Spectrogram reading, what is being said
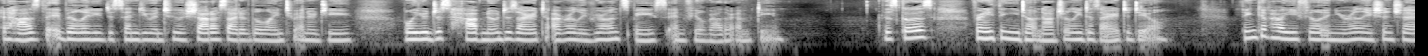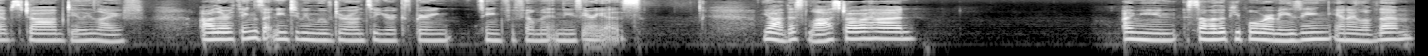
it has the ability to send you into the shadow side of the line two energy, will you just have no desire to ever leave your own space and feel rather empty. This goes for anything you don't naturally desire to do. Think of how you feel in your relationships, job, daily life. Are there things that need to be moved around so you're experiencing fulfillment in these areas? Yeah, this last job I had, I mean, some of the people were amazing and I love them,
